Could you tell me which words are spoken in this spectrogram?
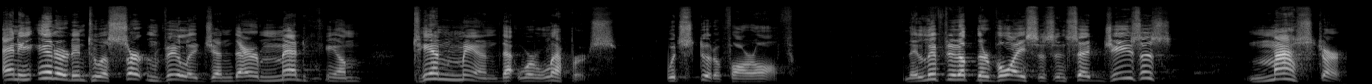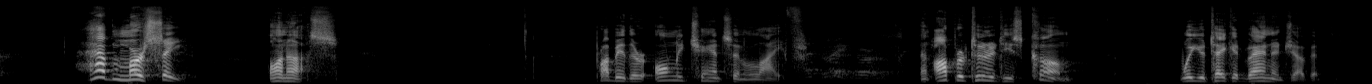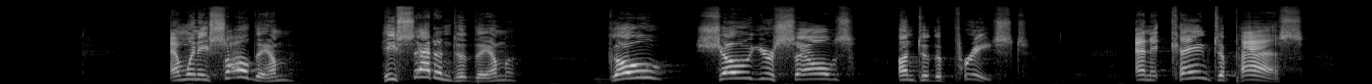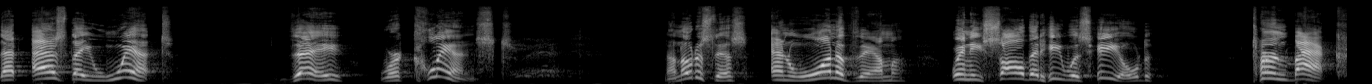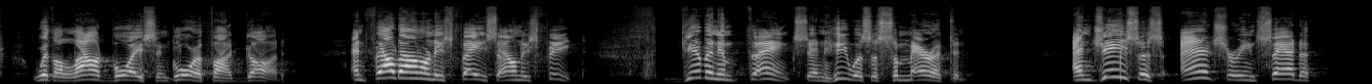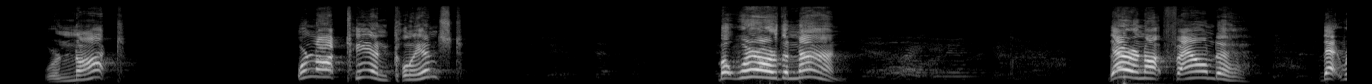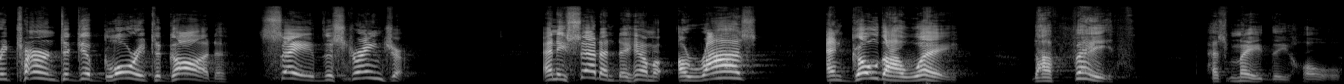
And he entered into a certain village, and there met him ten men that were lepers, which stood afar off. And they lifted up their voices and said, Jesus, Master, have mercy on us. Probably their only chance in life. And opportunities come. Will you take advantage of it? And when he saw them, he said unto them, Go Show yourselves unto the priest. And it came to pass that as they went, they were cleansed. Now, notice this, and one of them when he saw that he was healed, turned back with a loud voice and glorified God, and fell down on his face, on his feet, giving him thanks, and he was a Samaritan. And Jesus answering said, We're not, we're not ten cleansed, but where are the nine? There are not found uh, that return to give glory to God, save the stranger. And he said unto him, Arise and go thy way, thy faith has made thee whole.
